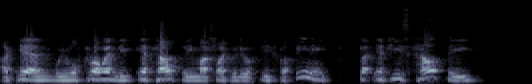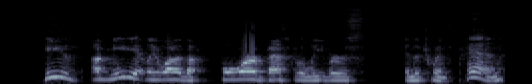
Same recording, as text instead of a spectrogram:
Again, we will throw in the if healthy, much like we do with DeSclafani. But if he's healthy, he's immediately one of the four best relievers in the Twins' pen,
